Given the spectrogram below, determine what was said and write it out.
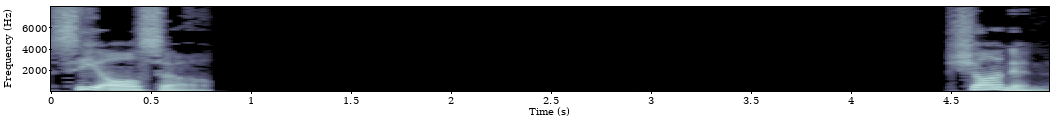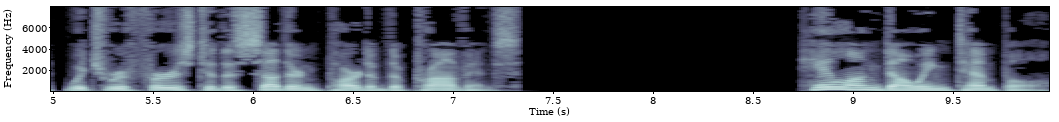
See also Shannan, which refers to the southern part of the province. Heilongdawang Temple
